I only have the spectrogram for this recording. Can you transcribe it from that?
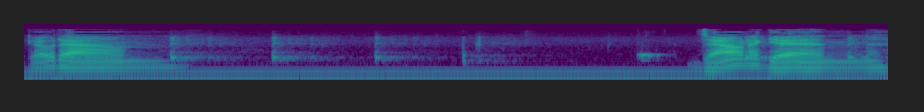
Go down. Down again.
